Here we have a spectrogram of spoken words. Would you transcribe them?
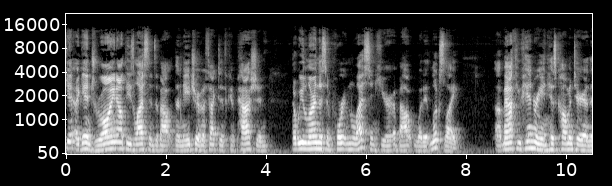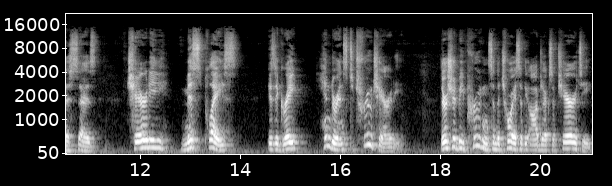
again, drawing out these lessons about the nature of effective compassion, that we learn this important lesson here about what it looks like. Uh, Matthew Henry, in his commentary on this, says, Charity misplaced is a great hindrance to true charity. There should be prudence in the choice of the objects of charity,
